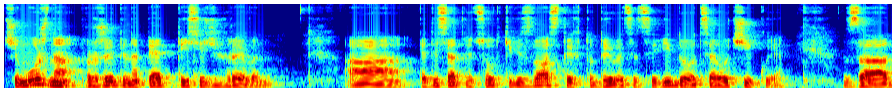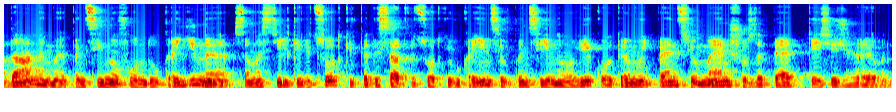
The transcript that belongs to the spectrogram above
Чи можна прожити на 5 тисяч гривень? А 50% із вас, тих, хто дивиться це відео, це очікує. За даними Пенсійного фонду України, саме стільки відсотків, 50% українців пенсійного віку отримують пенсію меншу за 5 тисяч гривень.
